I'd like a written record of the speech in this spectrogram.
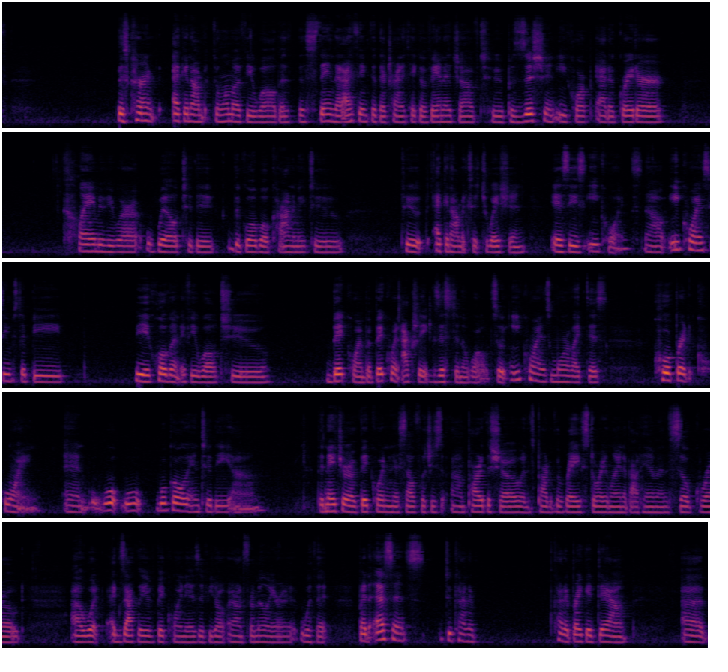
this current economic dilemma, if you will, this, this thing that I think that they're trying to take advantage of to position E Corp at a greater claim, if you will, to the, the global economy, to to economic situation, is these e coins. Now, e coin seems to be the equivalent, if you will, to Bitcoin, but Bitcoin actually exists in the world. So e coin is more like this corporate coin, and we'll we'll, we'll go into the um, the nature of Bitcoin in itself, which is um, part of the show and it's part of the Ray storyline about him and Silk Road. Uh, what exactly of Bitcoin is, if you don't are unfamiliar with it, but in essence, to kind of kind of break it down, uh,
